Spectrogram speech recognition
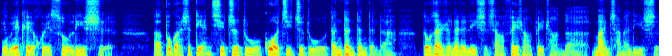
我们也可以回溯历史，呃，不管是典期制度、过继制度等等等等的，都在人类的历史上非常非常的漫长的历史。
